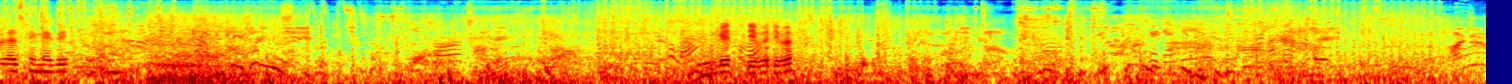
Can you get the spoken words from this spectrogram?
I'm on my Or that's me maybe. Steve's ult. Good, D.Va, D.Va. Here, Genji. On my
